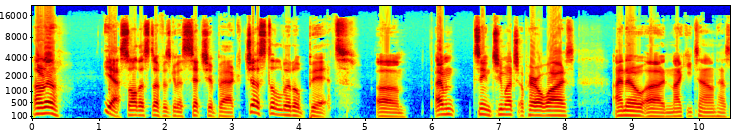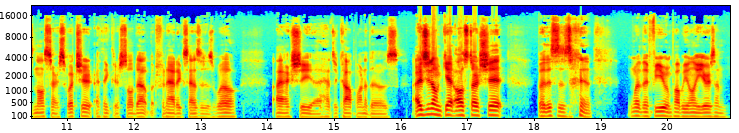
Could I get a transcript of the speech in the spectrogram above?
I don't know. Yeah, so all that stuff is gonna set you back just a little bit. Um, I haven't seen too much apparel wise. I know uh, Nike Town has an All Star sweatshirt. I think they're sold out, but Fanatics has it as well. I actually uh, had to cop one of those. I usually don't get All Star shit, but this is one of the few and probably only years I'm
